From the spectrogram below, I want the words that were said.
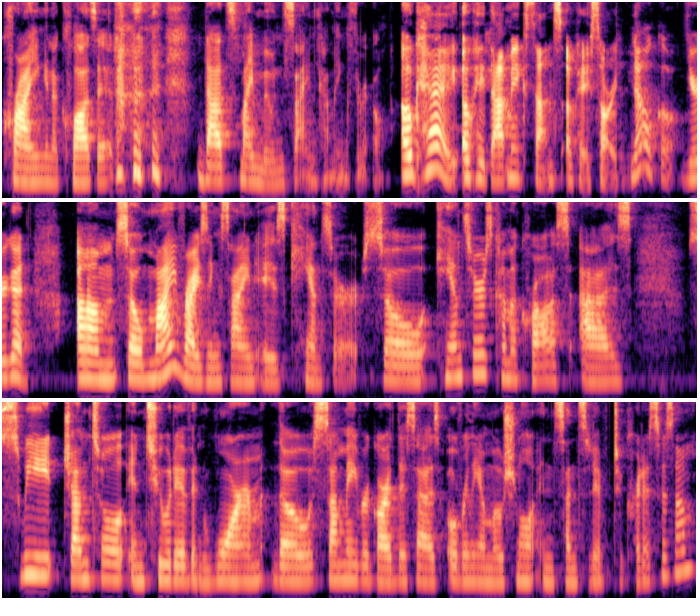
crying in a closet, that's my moon sign coming through. Okay. Okay. That makes sense. Okay. Sorry. No, go. You're good. Um, so my rising sign is Cancer. So cancers come across as sweet, gentle, intuitive, and warm, though some may regard this as overly emotional and sensitive to criticism,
